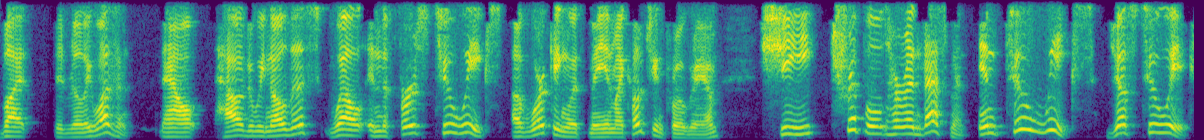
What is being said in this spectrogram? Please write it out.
but it really wasn't. Now, how do we know this? Well, in the first two weeks of working with me in my coaching program, she tripled her investment in two weeks, just two weeks,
